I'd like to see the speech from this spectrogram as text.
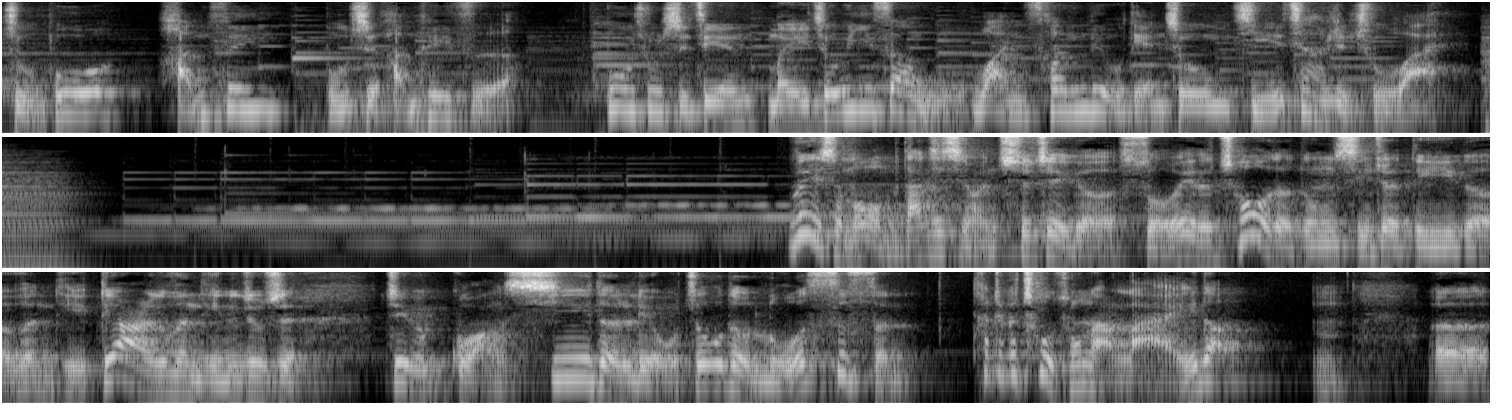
主播韩非不是韩非子，播出时间每周一、三、五晚餐六点钟，节假日除外。为什么我们大家喜欢吃这个所谓的臭的东西？这第一个问题。第二个问题呢，就是这个广西的柳州的螺蛳粉，它这个臭从哪来的？嗯，呃，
